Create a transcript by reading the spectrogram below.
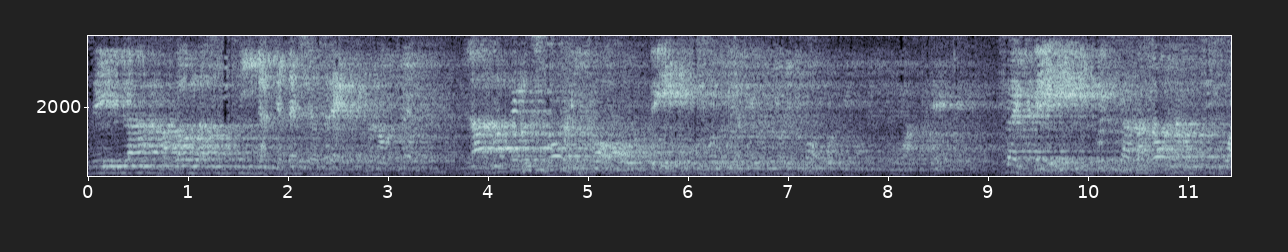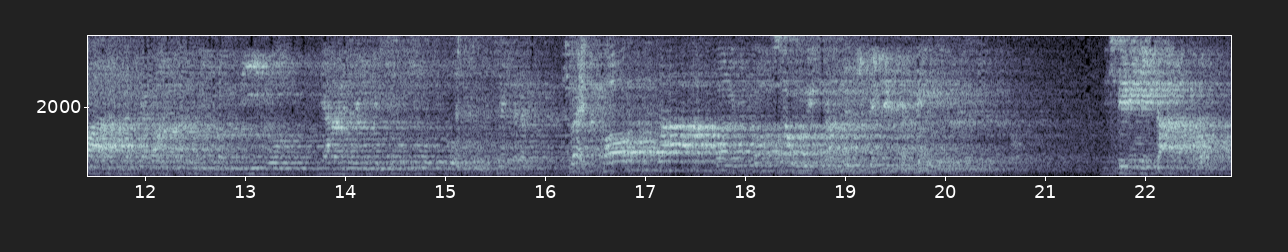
della Madonna Sistina che adesso è a destra, no? Cioè la, la persona, il popolo vede, secondo me ha ragione il popolo che intellettuale, cioè vede che questa Madonna non ci guarda, che avanza con il bambino, angeli sono sotto, eccetera, cioè porta qualcosa, un messaggio di bellezza dentro, di serenità, no?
